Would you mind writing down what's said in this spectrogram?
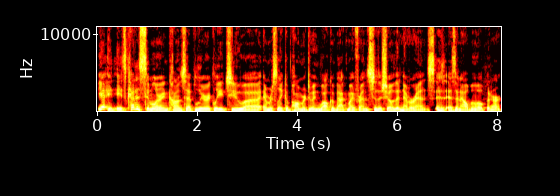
Yeah, it, it's kind of similar in concept lyrically to uh, Emerson Lake and Palmer doing "Welcome Back, My Friends" to the show that never ends as, as an album opener.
